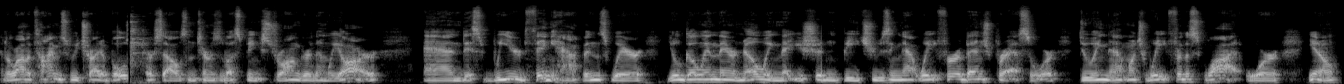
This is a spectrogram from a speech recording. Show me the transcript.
and a lot of times we try to bullshit ourselves in terms of us being stronger than we are. And this weird thing happens where you'll go in there knowing that you shouldn't be choosing that weight for a bench press or doing that much weight for the squat or, you know,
